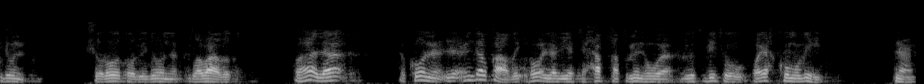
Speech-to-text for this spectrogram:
بدون شروط وبدون ضوابط. وهذا يكون عند القاضي هو الذي يتحقق منه ويثبته ويحكم به. نعم.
